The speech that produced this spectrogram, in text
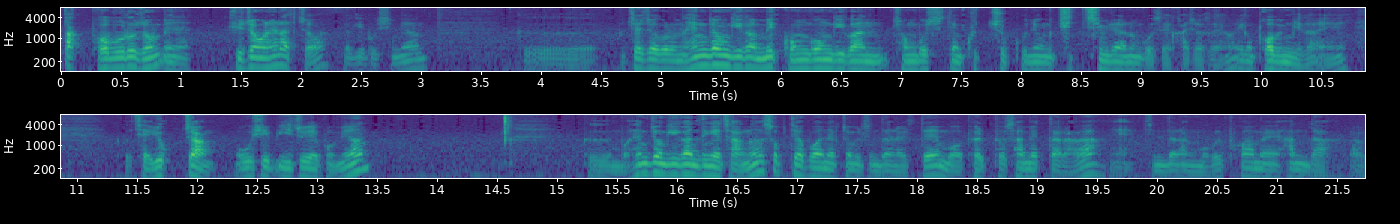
딱 법으로 좀 예, 규정을 해놨죠. 여기 보시면 그 구체적으로는 행정기관 및 공공기관 정보시스템 구축 운영 지침이라는 곳에 가셔서요. 이건 법입니다. 예. 그 제 6장 52조에 보면 그 뭐 행정기관 등의 장은 소프트웨어 보안 약점을 진단할 때 뭐 별표 3에 따라 예, 진단 항목을 포함해야 한다라고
